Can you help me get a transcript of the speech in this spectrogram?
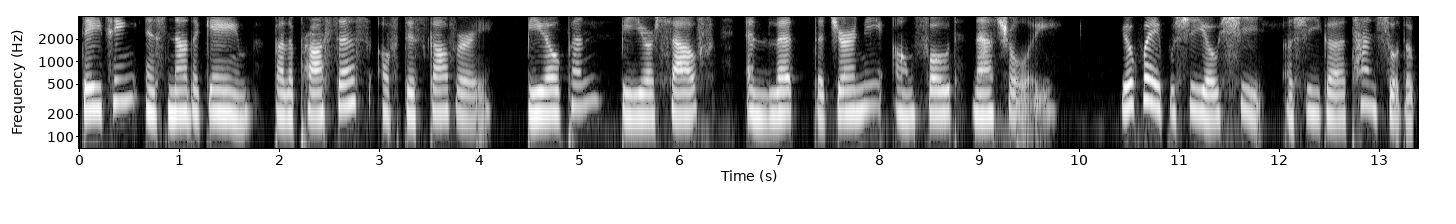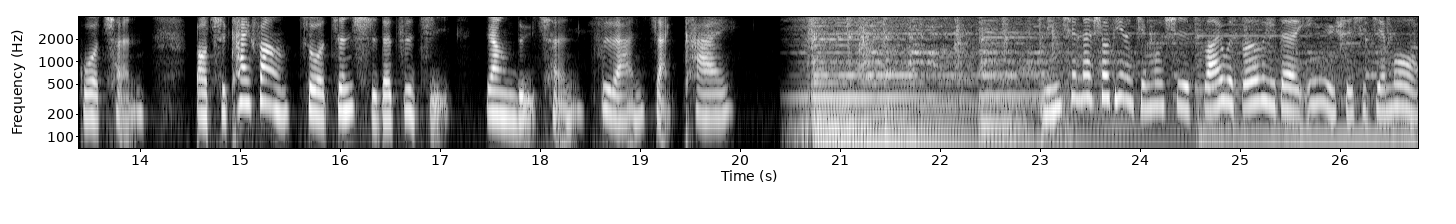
Dating is not a game, but a process of discovery. Be open, be yourself, and let the journey unfold naturally. 约会不是游戏，而是一个探索的过程。保持开放，做真实的自己，让旅程自然展开。您现在收听的节目是《Fly with Lily》的英语学习节目，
